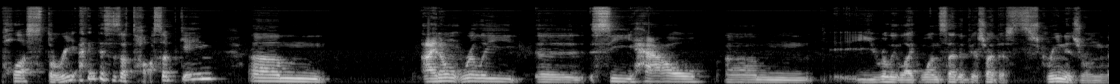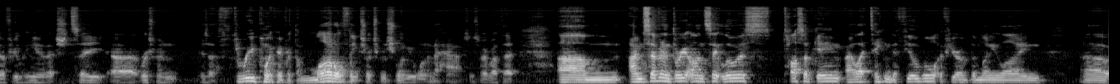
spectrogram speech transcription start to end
plus three. I think this is a toss up game. Um, I don't really uh, see how um, you really like one side of it. Sorry, the screen is wrong if you're looking at. That should say uh, Richmond is a three point favorite. The model thinks Richmond should only be one and a half. So sorry about that. Um, I'm seven and three on St. Louis toss up game. I like taking the field goal if you're of the money line. Uh,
